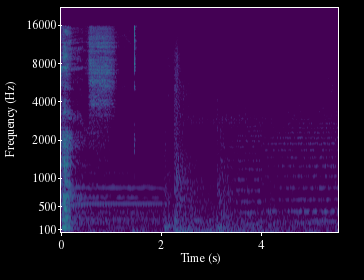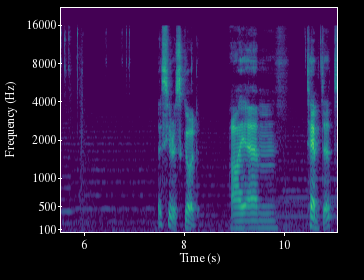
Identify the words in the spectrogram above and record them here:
this here is good I am tempted,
